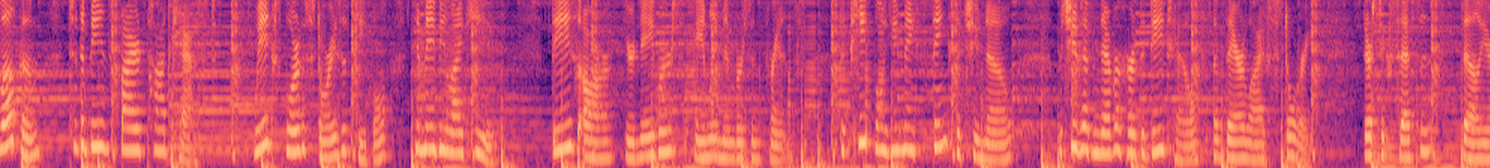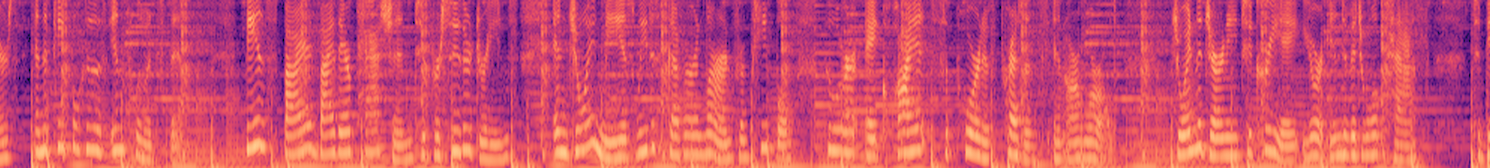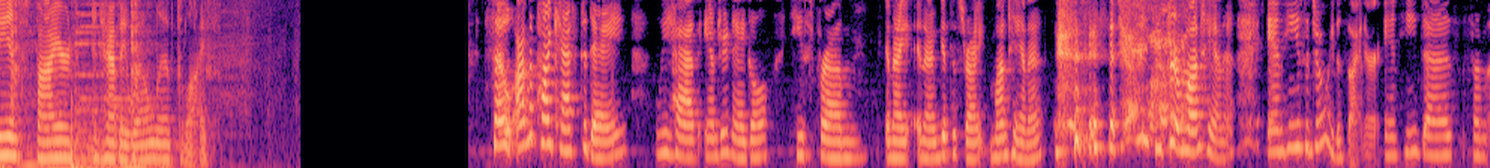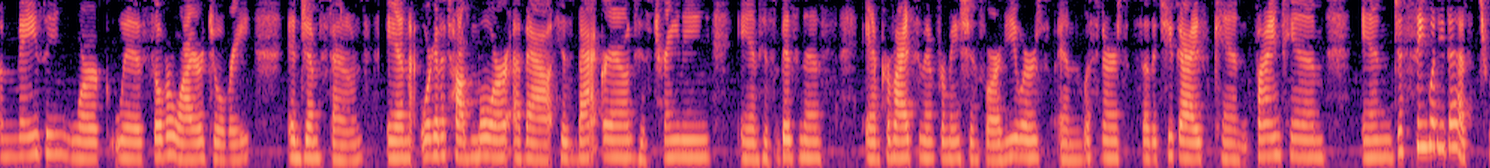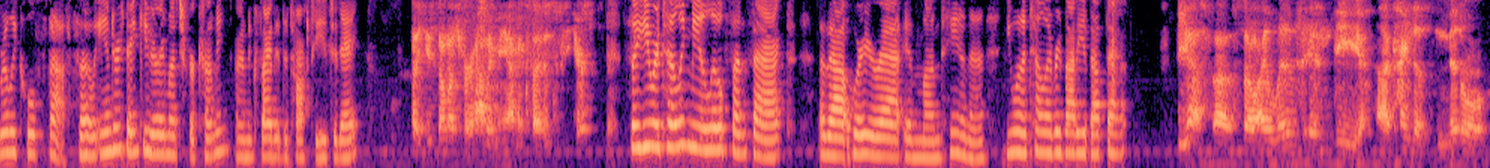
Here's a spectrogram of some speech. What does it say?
Welcome to the Be Inspired podcast. We explore the stories of people who may be like you. These are your neighbors, family members, and friends. The people you may think that you know, but you have never heard the details of their life story, their successes, failures, and the people who have influenced them. Be inspired by their passion to pursue their dreams and join me as we discover and learn from people who are a quiet, supportive presence in our world. Join the journey to create your individual path to be inspired and have a well lived life. So, on the podcast today, we have Andrew Nagel. He's from and I and I get this right, Montana. he's from Montana, and he's a jewelry designer, and he does some amazing work with silver wire jewelry and gemstones. And we're going to talk more about his background, his training, and his business. And provide some information for our viewers and listeners so that you guys can find him and just see what he does. It's really cool stuff. So, Andrew, thank you very much for coming. I'm excited to talk to you today. Thank you so much for having me. I'm excited to be here. So, you were telling me a little fun fact about where you're at in Montana. You want to tell everybody about that? Yes. Uh, so, I live in the uh, kind of middle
